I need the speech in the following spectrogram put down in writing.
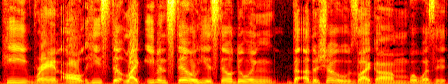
he ran all. He's still like even still he is still doing the other shows. Like um, what was it?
